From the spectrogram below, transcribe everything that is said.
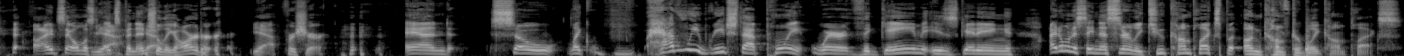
I'd say almost Yeah, exponentially harder. Yeah, for sure. And so, like, have we reached that point where the game is getting, I don't want to say necessarily too complex, but uncomfortably complex?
